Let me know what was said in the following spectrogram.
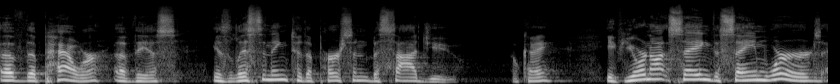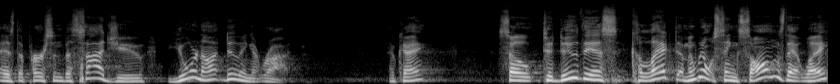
of the power of this is listening to the person beside you, okay? If you're not saying the same words as the person beside you, you're not doing it right, okay? So to do this collect, I mean, we don't sing songs that way.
